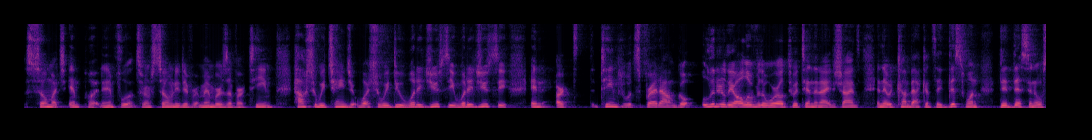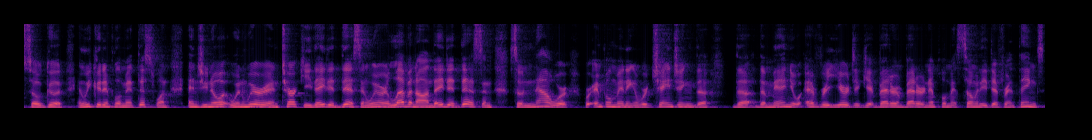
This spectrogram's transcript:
so much input and influence from so many different members of our team. How should we change it? What should we do? What did you see? What did you see? And our teams would spread out and go literally all over the world to attend the Night Shines, and they would come back and say, "This one did this, and it was so good, and we could implement this one." And you know what? When we were in Turkey, they did this, and we were in Lebanon, they did this, and so now we're we're implementing and we're changing the the the manual every year to get better and better and implement so many different things.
